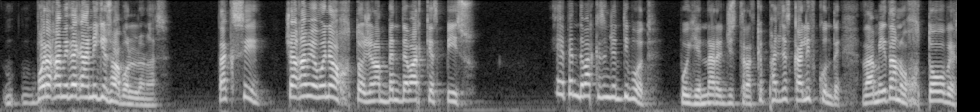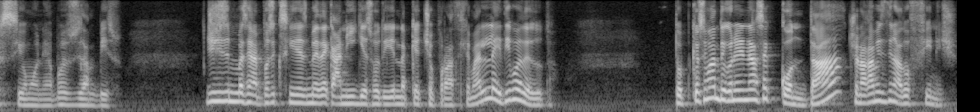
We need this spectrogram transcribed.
Μπορεί να κάνει δέκα νίκες ο Απόλλωνας. Εντάξει. Και να κάνει όμως είναι οχτώ και να είναι πέντε μάρκες πίσω. Ε, πέντε μάρκες είναι και τίποτε. Που γεννά ρεγιστράτ και παλιές καλύφκονται. Δηλαδή ήταν οχτώ πέρσι η ομόνια πόσους ήταν πίσω. Και εσείς μέσα πώς ξεκινήσεις με δέκα νίκες ότι είναι να πιέτει το προάθλημα. Ε, λέει τίποτε τούτο. Το πιο σημαντικό είναι να είσαι κοντά και να κάνεις δυνατό finish.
